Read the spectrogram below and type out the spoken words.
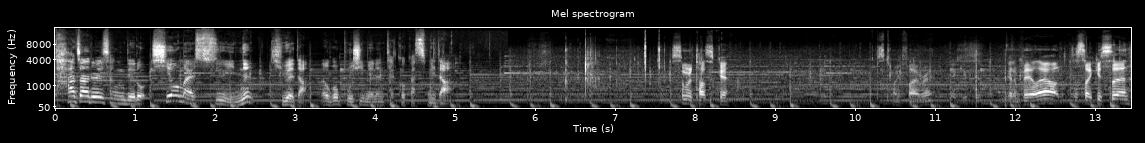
타자를 상대로 시험할 수 있는 기회다라고 보시면 될 것 같습니다. 25개. It's 25, right? Thank you. I'm gonna bail out, just like you said.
